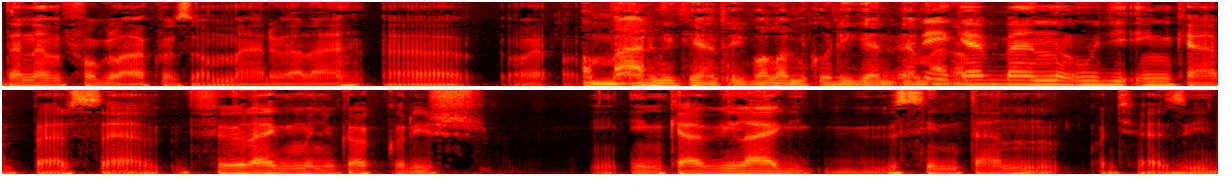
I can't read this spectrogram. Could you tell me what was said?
de nem foglalkozom már vele. A már mit jelent, hogy valamikor igen, de már... Régebben a... úgy inkább persze, főleg mondjuk akkor is inkább világ szinten, hogyha ez így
